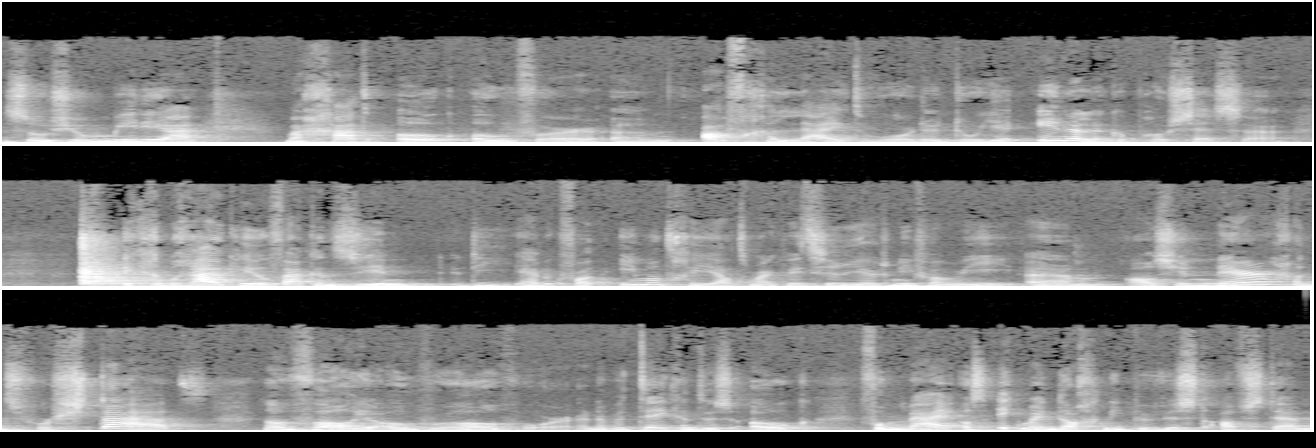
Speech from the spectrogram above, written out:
en social media. Maar gaat ook over um, afgeleid worden door je innerlijke processen. Ik gebruik heel vaak een zin, die heb ik van iemand gejat, maar ik weet serieus niet van wie. Um, als je nergens voor staat, dan val je overal voor. En dat betekent dus ook voor mij, als ik mijn dag niet bewust afstem,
